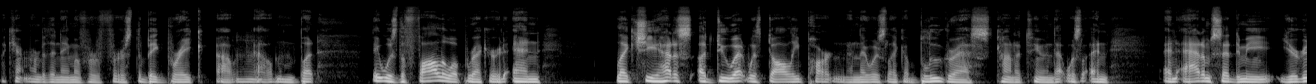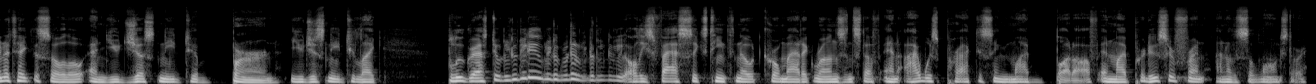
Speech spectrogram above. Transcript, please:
i can't remember the name of her first the big breakout album but it was the follow-up record and like she had a duet with dolly parton and there was like a bluegrass kind of tune that was and and adam said to me you're going to take the solo and you just need to burn you just need to like bluegrass, all these fast 16th note chromatic runs and stuff. And I was practicing my butt off. And my producer friend, I know this is a long story.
